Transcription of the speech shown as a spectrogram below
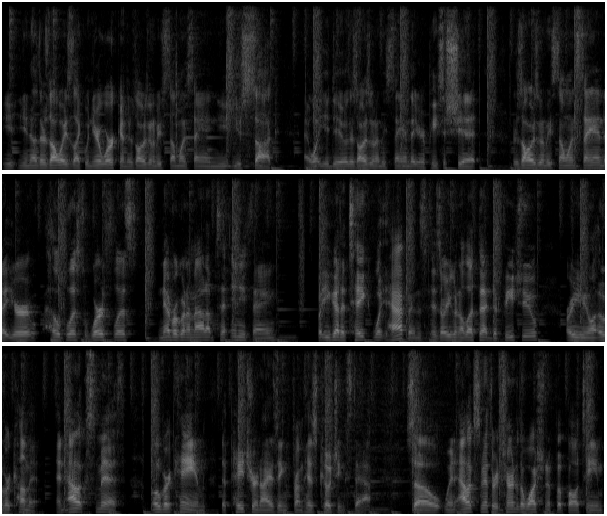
you, you know, there's always like when you're working, there's always going to be someone saying you, you suck at what you do. There's always going to be saying that you're a piece of shit. There's always going to be someone saying that you're hopeless, worthless, never going to mount up to anything. But you got to take what happens is are you going to let that defeat you or are you going to overcome it? And Alex Smith overcame the patronizing from his coaching staff. So when Alex Smith returned to the Washington football team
